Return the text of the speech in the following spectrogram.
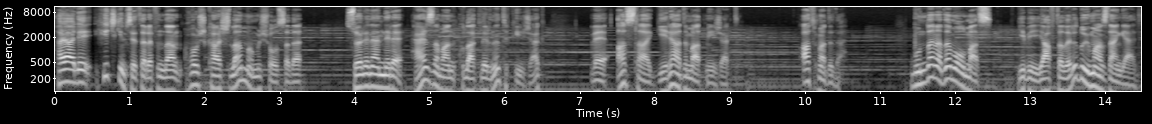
Hayali hiç kimse tarafından hoş karşılanmamış olsa da söylenenlere her zaman kulaklarını tıkayacak ve asla geri adım atmayacaktı atmadı da. Bundan adam olmaz gibi yaftaları duymazdan geldi.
